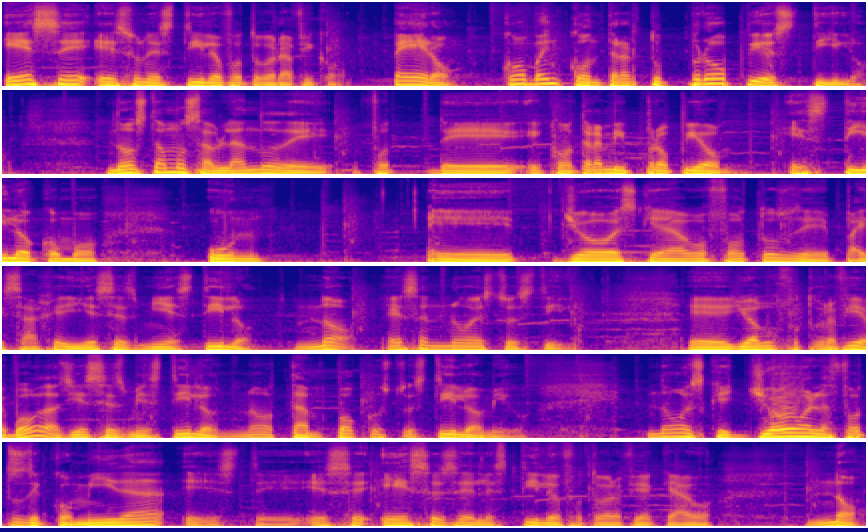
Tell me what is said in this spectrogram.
Ese es un estilo fotográfico. Pero, ¿cómo encontrar tu propio estilo? No estamos hablando de, de encontrar mi propio estilo como un... Eh, yo es que hago fotos de paisaje y ese es mi estilo. No, ese no es tu estilo. Eh, yo hago fotografía de bodas y ese es mi estilo. No, tampoco es tu estilo, amigo. No, es que yo las fotos de comida, este, ese, ese es el estilo de fotografía que hago. No,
